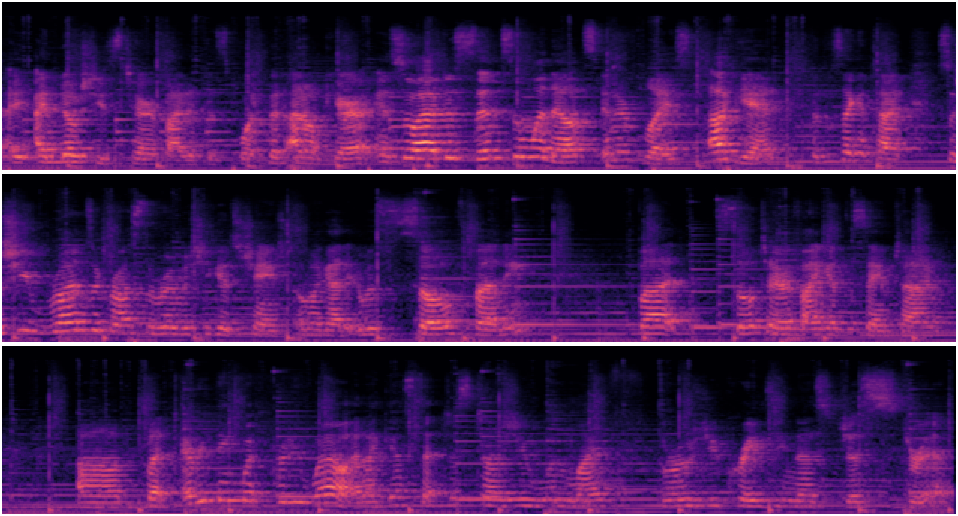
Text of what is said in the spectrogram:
I, I, know she's terrified at this point, but I don't care. And so I have to send someone else in her place again for the second time. So she runs across the room and she gets changed. Oh my god, it was so funny, but so terrifying at the same time. Um, but everything went pretty well, and I guess that just tells you when life throws you craziness, just strip.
